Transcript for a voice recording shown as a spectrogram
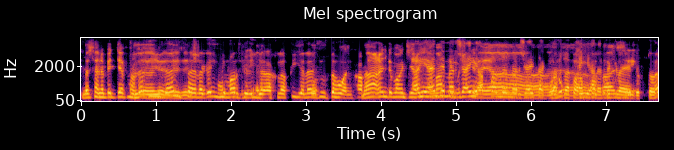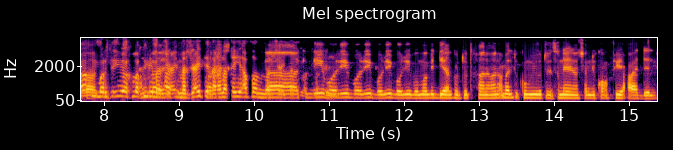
بس أنا بدي أفهم ليس آه، آه، لديه مرجعية أخلاقية لا يجوز له أن يحرم ما عنده مرجعية يعني أنا عندي مرجعية افضل من آه، مرجعيتك الأخلاقية على فكرة يا دكتور. ما في مرجعية أخلاقية مرجعيتي الأخلاقية افضل من مرجعيتك ليبو ليبو ليبو ليبو ليبو. ما بدي اياكم تتخانقوا أنا عملت لكم اثنين عشان يكون في عادل.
